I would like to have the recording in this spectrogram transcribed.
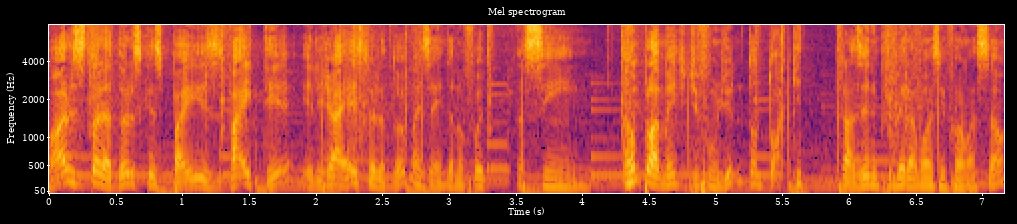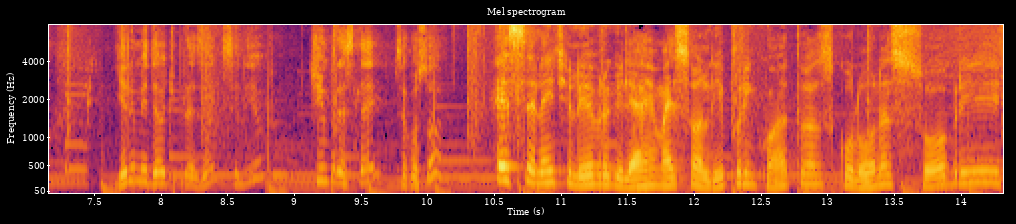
maiores historiadores que esse país vai ter. Ele já é historiador, mas ainda não foi assim amplamente difundido. Então tô aqui trazendo em primeira mão essa informação. E ele me deu de presente esse livro. Te emprestei. Você gostou? Excelente livro, Guilherme, mas só li por enquanto as colunas sobre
